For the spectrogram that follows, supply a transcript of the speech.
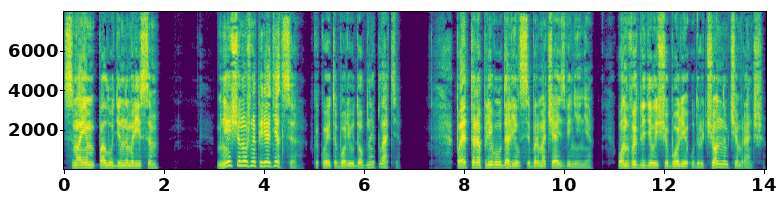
с моим полуденным рисом. Мне еще нужно переодеться в какое-то более удобное платье. Поэт торопливо удалился, бормоча извинения. Он выглядел еще более удрученным, чем раньше.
